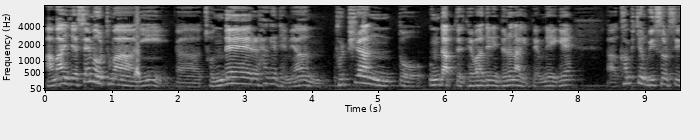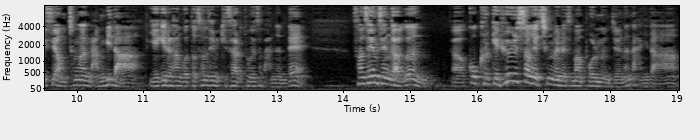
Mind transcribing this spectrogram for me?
아마 이제 샘 올트만이 어, 존대를 하게 되면 불필요한 또 응답들, 대화들이 늘어나기 때문에 이게 어, 컴퓨팅 리소스의 엄청난 낭비다. 얘기를 한 것도 선생님 기사를 통해서 봤는데 선생님 생각은 어, 꼭 그렇게 효율성의 측면에서만 볼 문제는 아니다.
